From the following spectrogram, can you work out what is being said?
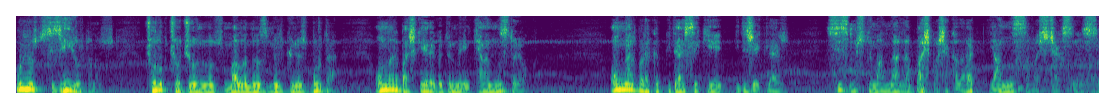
Bu yurt sizin yurdunuz. Çoluk çocuğunuz, malınız, mülkünüz burada. Onları başka yere götürme imkanınız da yok. Onlar bırakıp giderse ki gidecekler. Siz Müslümanlarla baş başa kalarak yalnız savaşacaksınız.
